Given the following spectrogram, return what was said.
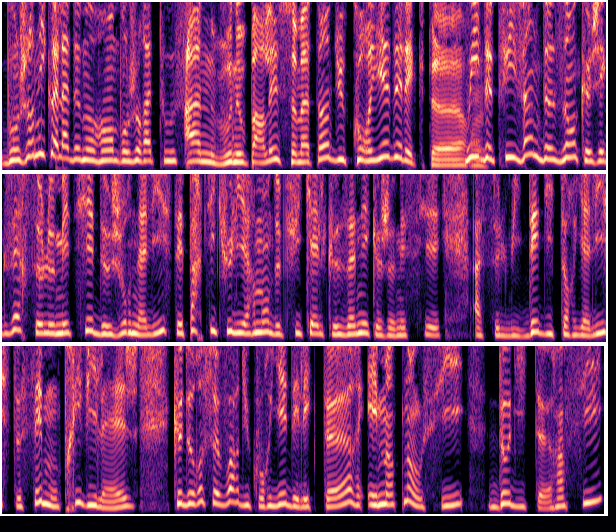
Bonjour Nicolas Demorand, bonjour à tous. Anne, vous nous parlez ce matin du courrier des lecteurs. Oui, depuis 22 ans que j'exerce le métier de journaliste et particulièrement depuis quelques années que je m'essaie à celui d'éditorialiste, c'est mon privilège que de recevoir du courrier des lecteurs et maintenant aussi d'auditeurs. Ainsi,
